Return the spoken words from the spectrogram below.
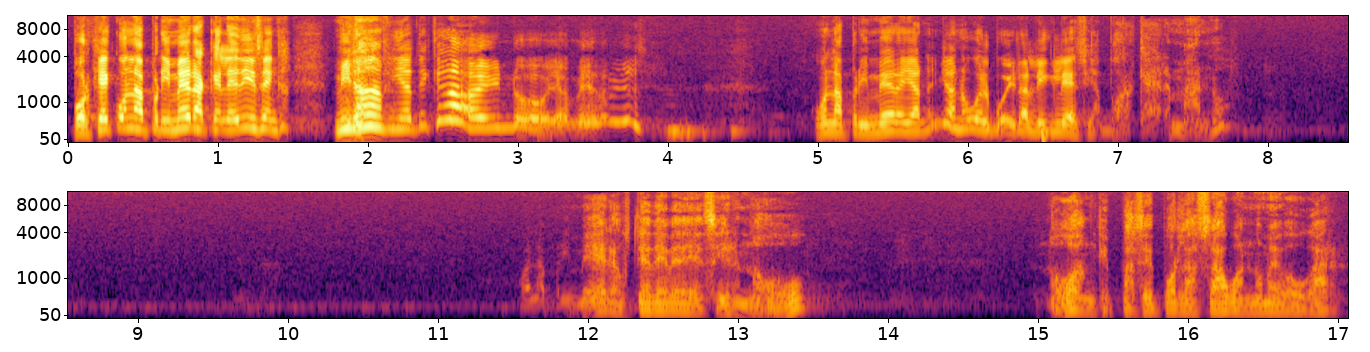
¿Por qué con la primera que le dicen, mira, fíjate que, ay, no, ya me... Con la primera ya, ya no vuelvo a ir a la iglesia. ¿Por qué, hermano? Con la primera usted debe decir, no. No, aunque pase por las aguas no me va a ahogar.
